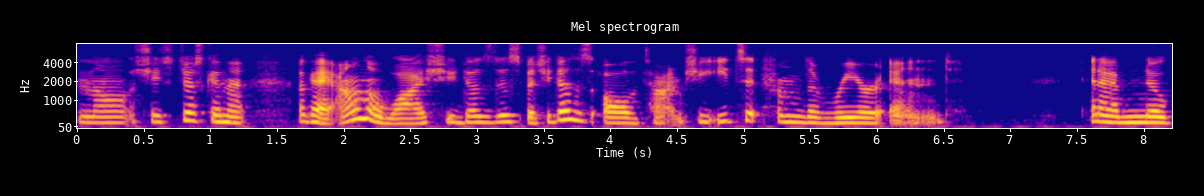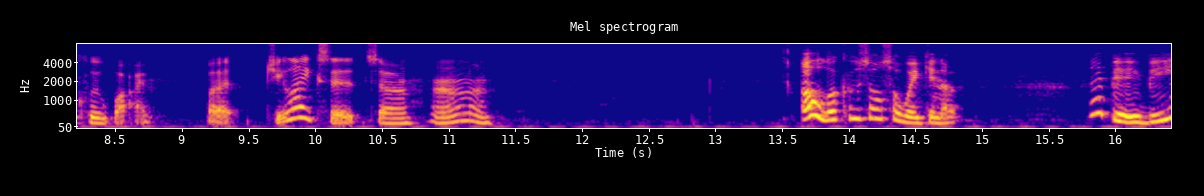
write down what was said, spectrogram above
No, she's just gonna... Okay, I don't know why she does this, but she does this all the time. She eats it from the rear end. And I have no clue why. But she likes it, so I don't know. Oh, look who's also waking up. Hi, baby.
